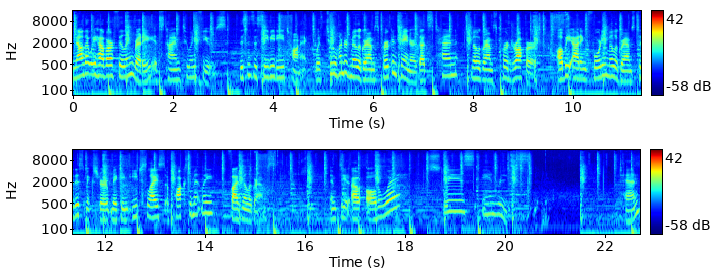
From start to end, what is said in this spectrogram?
Now that we have our filling ready, it's time to infuse. This is the CBD tonic with 200 milligrams per container, that's 10 milligrams per dropper. I'll be adding 40 milligrams to this mixture, making each slice approximately 5 milligrams. Empty it out all the way, squeeze and release. 10,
